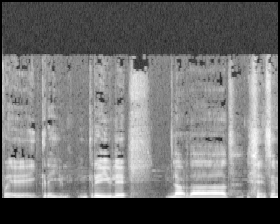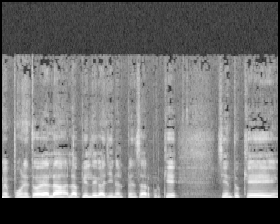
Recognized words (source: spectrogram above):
fue increíble, increíble. La verdad, se me pone todavía la, la piel de gallina al pensar porque siento que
